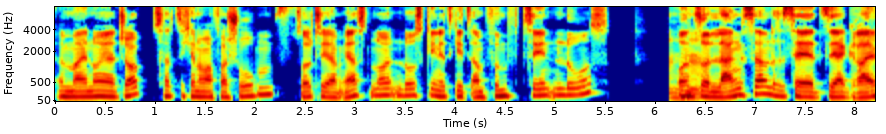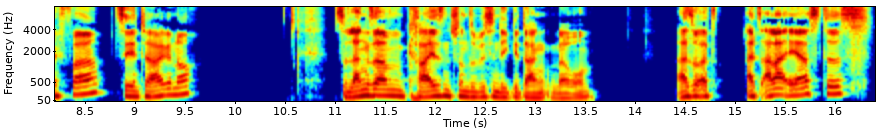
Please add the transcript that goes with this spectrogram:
mein neuer Job, das hat sich ja nochmal verschoben, sollte ja am 1.9. losgehen, jetzt geht's am 15. los. Mhm. Und so langsam, das ist ja jetzt sehr greifbar, zehn Tage noch, so langsam kreisen schon so ein bisschen die Gedanken darum. Also als, als allererstes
